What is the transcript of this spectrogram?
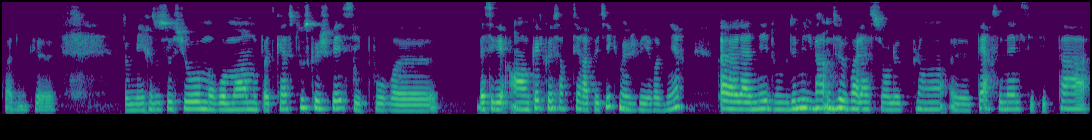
quoi. Donc mes réseaux sociaux, mon roman, mon podcast, tout ce que je fais, c'est pour. Bah, c'est en quelque sorte thérapeutique, mais je vais y revenir. L'année donc 2022, voilà, sur le plan personnel, c'était pas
